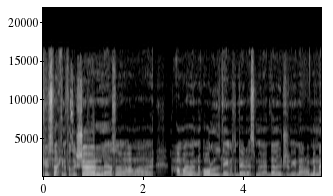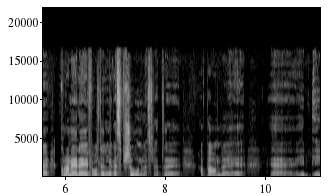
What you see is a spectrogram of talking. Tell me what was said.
kunstverkene for seg sjøl? Altså, han, han var jo en olding, og sånt, det er jo det som er den unnskyldningen der. Da. Men eh, hvordan er det i forhold til resepsjon rett og slett, eh, av Pound eh, i, i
